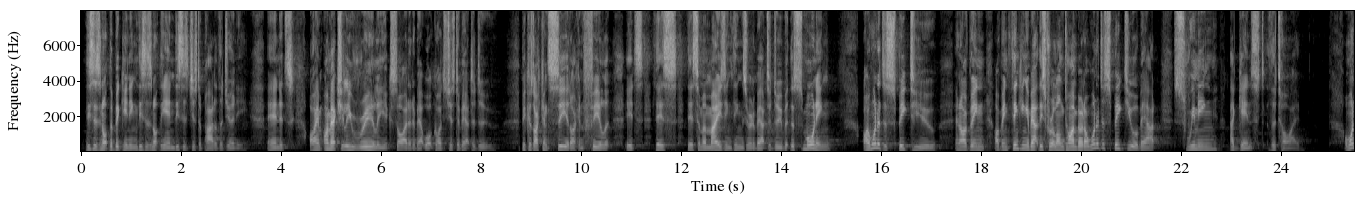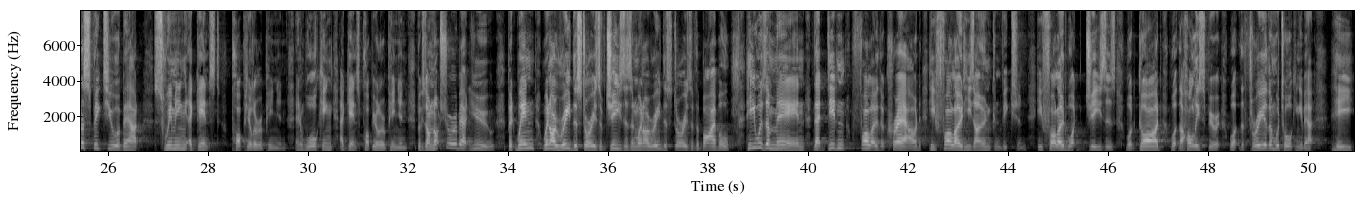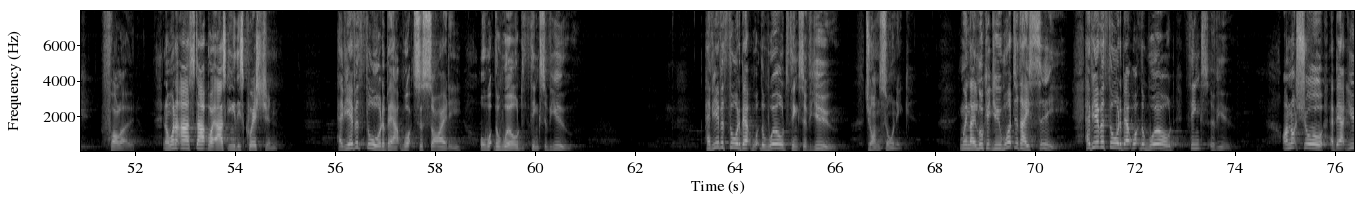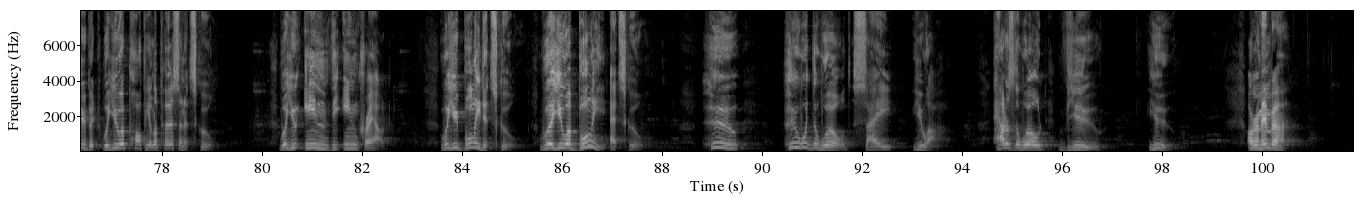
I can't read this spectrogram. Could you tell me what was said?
This is not the beginning, this is not the end, this is just a part of the journey. And it's I'm I'm actually really excited about what God's just about to do. Because I can see it, I can feel it. It's there's there's some amazing things are about to do. But this morning, I wanted to speak to you, and I've been I've been thinking about this for a long time, but I wanted to speak to you about swimming against the tide. I want to speak to you about swimming against popular opinion and walking against popular opinion because I'm not sure about you but when when I read the stories of Jesus and when I read the stories of the Bible he was a man that didn't follow the crowd. He followed his own conviction. He followed what Jesus what God what the Holy Spirit what the three of them were talking about. He followed. And I want to ask, start by asking you this question Have you ever thought about what society or what the world thinks of you? Have you ever thought about what the world thinks of you, John Sornick? When they look at you, what do they see? Have you ever thought about what the world thinks of you? I'm not sure about you, but were you a popular person at school? Were you in the in crowd? Were you bullied at school? Were you a bully at school? Who, who would the world say you are? How does the world view you? I remember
